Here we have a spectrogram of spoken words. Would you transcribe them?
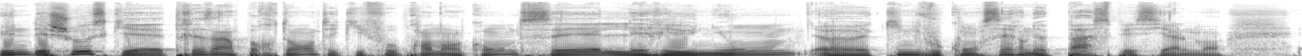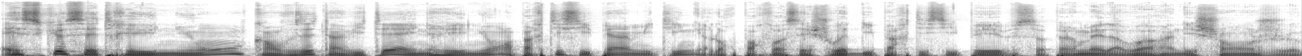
Une des choses qui est très importante et qu'il faut prendre en compte, c'est les réunions euh, qui ne vous concernent pas spécialement. Est-ce que cette réunion, quand vous êtes invité à une réunion, à participer à un meeting, alors parfois c'est chouette d'y participer, ça permet d'avoir un échange euh,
